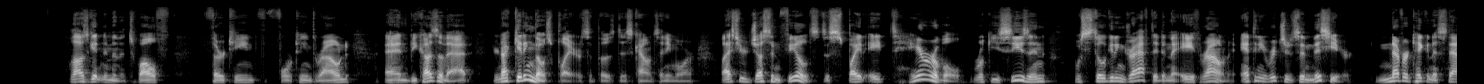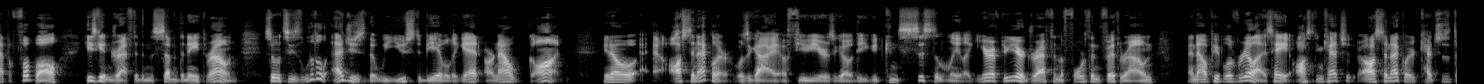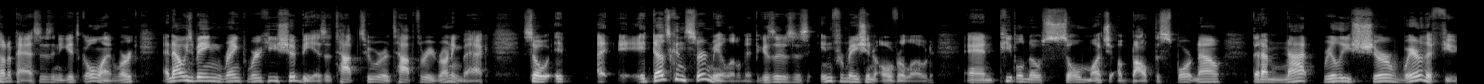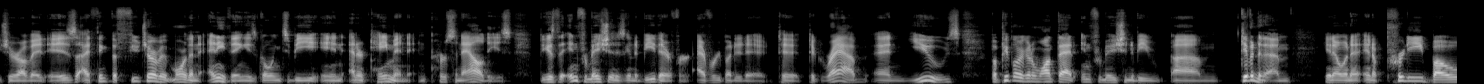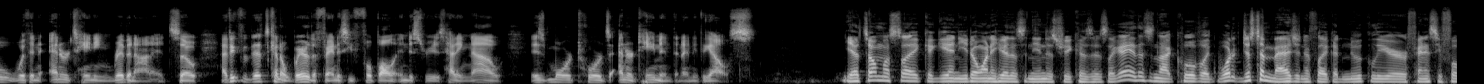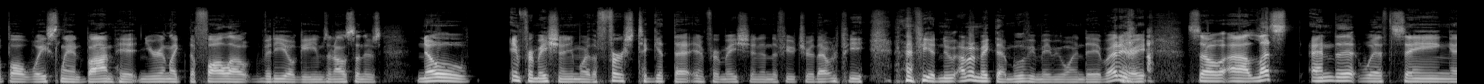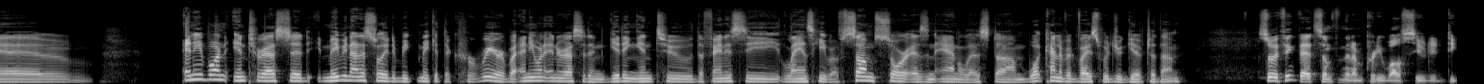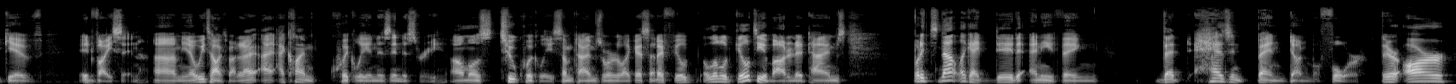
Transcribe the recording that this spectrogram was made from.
Well, I was getting him in the 12th, 13th, 14th round. And because of that, you're not getting those players at those discounts anymore. Last year, Justin Fields, despite a terrible rookie season, was still getting drafted in the eighth round. Anthony Richardson this year, never taken a snap of football, he's getting drafted in the seventh and eighth round. So it's these little edges that we used to be able to get are now gone. You know, Austin Ekeler was a guy a few years ago that you could consistently, like year after year, draft in the fourth and fifth round. And now people have realized, hey, Austin catch Austin Ekeler catches a ton of passes and he gets goal line work, and now he's being ranked where he should be as a top two or a top three running back. So it it does concern me a little bit because there's this information overload and people know so much about the sport now that I'm not really sure where the future of it is. I think the future of it more than anything is going to be in entertainment and personalities because the information is going to be there for everybody to, to, to grab and use, but people are going to want that information to be um, given to them you know, in a, in a pretty bow with an entertaining ribbon on it. So I think that that's kind of where the fantasy football industry is heading now is more towards entertainment than anything else. Yeah, it's almost like again, you don't want to hear this in the industry because it's like, hey, this is not cool. But like, what? Just imagine if like a nuclear fantasy football wasteland bomb hit, and you're in like the Fallout video games, and all of a sudden there's no information anymore. The first to get that information in the future, that would be that'd be a new. I'm gonna make that movie maybe one day. But anyway, so uh, let's end it with saying. Uh, anyone interested, maybe not necessarily to be, make it their career, but anyone interested in getting into the fantasy landscape of some sort as an analyst, um, what kind of advice would you give to them? So I think that's something that I'm pretty well suited to give advice in. Um, you know, we talked about it. I, I climbed quickly in this industry, almost too quickly sometimes, where, like I said, I feel a little guilty about it at times, but it's not like I did anything that hasn't been done before. There are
